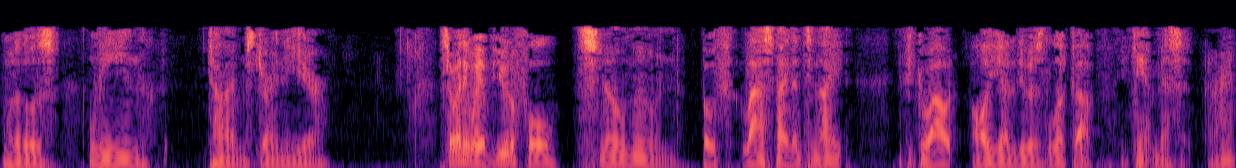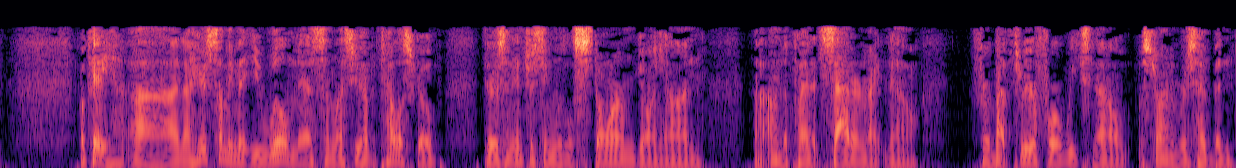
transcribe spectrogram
one of those lean times during the year. So anyway, a beautiful snow moon, both last night and tonight. If you go out, all you got to do is look up. You can't miss it. All right. Okay. Uh, now here's something that you will miss unless you have a telescope. There's an interesting little storm going on uh, on the planet Saturn right now for about three or four weeks now, astronomers have been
